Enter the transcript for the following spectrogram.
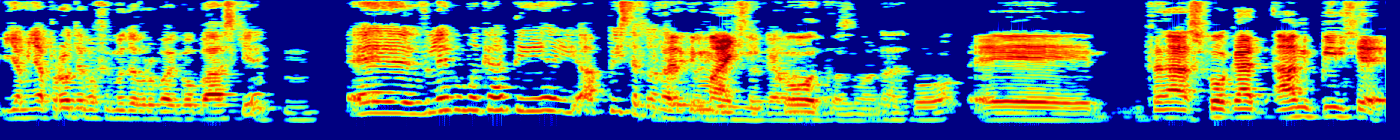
για μια πρώτη επαφή με το ευρωπαϊκό μπάσκετ, ε, βλέπουμε κάτι ε, απίστευτο να Κάτι δημιουργήσει στο μαγικό κανάλι το μας. μόνο Ναι. να πω. Ε, θα να σου πω κάτι. Αν υπήρχε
